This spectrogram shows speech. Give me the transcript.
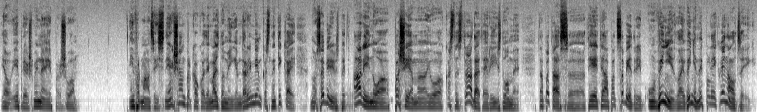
jau iepriekš minēju par šo informācijas sniegšanu par kaut kādiem aizdomīgiem darījumiem, kas ne tikai no sabiedrības, bet arī no pašiem, jo kas tad strādā tajā Rīgas domē. Tāpat tās tie ir tā pati sabiedrība, un viņi, lai viņi nepaliek vienaldzīgi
